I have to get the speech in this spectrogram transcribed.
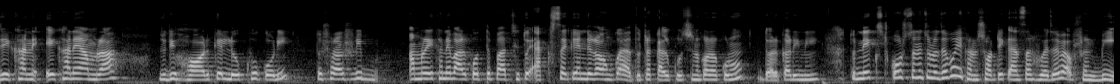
যেখানে, এখানে আমরা যদি হরকে লক্ষ্য করি, তো সরাসরি আমরা এখানে বার করতে পারছি। তো এক সেকেন্ডের অঙ্ক, এতটা ক্যালকুলেশন করার কোনো দরকারই নেই। তো নেক্সট কোশ্চেনে চলে যাব, এখানে সঠিক অ্যান্সার হয়ে যাবে অপশান বি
